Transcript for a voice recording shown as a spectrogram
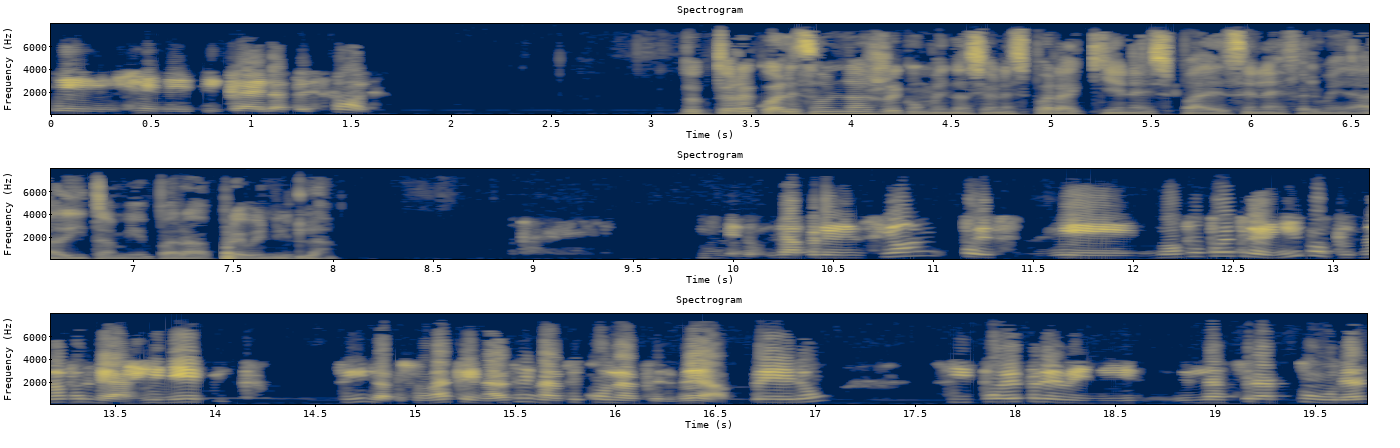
eh, genética de la persona. Doctora, ¿cuáles son las recomendaciones para quienes padecen la enfermedad y también para prevenirla? Bueno, la prevención pues eh, no se puede prevenir porque es una enfermedad genética. ¿Sí? La persona que nace nace con la enfermedad, pero sí puede prevenir las fracturas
